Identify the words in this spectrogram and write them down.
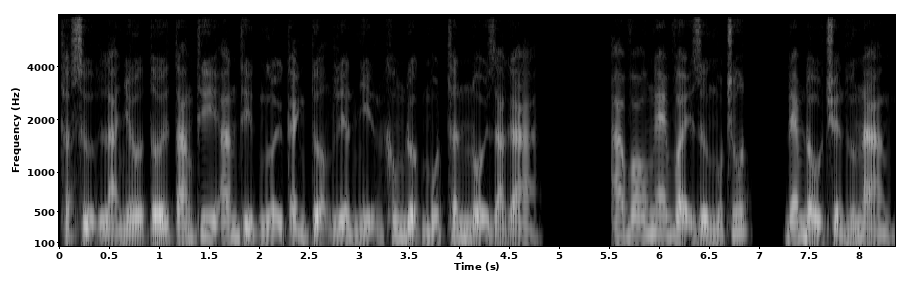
thật sự là nhớ tới tang thi ăn thịt người cảnh tượng liền nhịn không được một thân nổi da gà. A võ nghe vậy dừng một chút, đem đầu chuyển hướng nàng,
